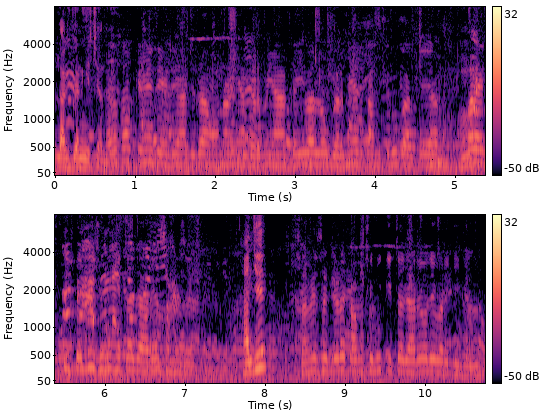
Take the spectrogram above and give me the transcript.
ਲੱਗ ਜਾਣਗੇ ਚੱਲਦੇ। ਡਾਕਟਰ ਸਾਹਿਬ ਕਿਵੇਂ ਦੇਖਦੇ ਆ ਜਿੱਦਾਂ ਆਉਣ ਵਾਲੀਆਂ ਗਰਮੀਆਂ? ਕਈ ਵਾਰ ਲੋਕ ਗਰਮੀਆਂ 'ਚ ਕੰਮ ਸ਼ੁਰੂ ਕਰਦੇ ਆ ਪਰ ਐਕਟੀ ਪਹਿਲੀ ਸ਼ੁਰੂ ਕੀਤਾ ਜਾ ਰਿਹਾ ਸਮੇਂ ਸਿਰ? ਹਾਂਜੀ? ਸਮੇਂ ਸਿਰ ਜਿਹੜਾ ਕੰਮ ਸ਼ੁਰੂ ਕੀਤਾ ਜਾ ਰਿਹਾ ਉਹਦੇ ਬਾਰੇ ਕੀ ਕਹਿਣਾ?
